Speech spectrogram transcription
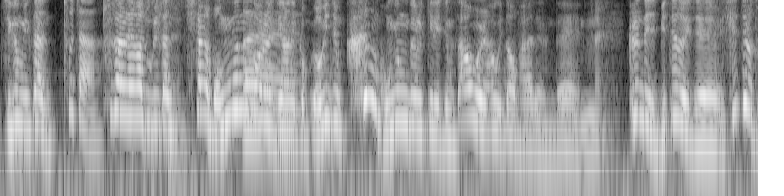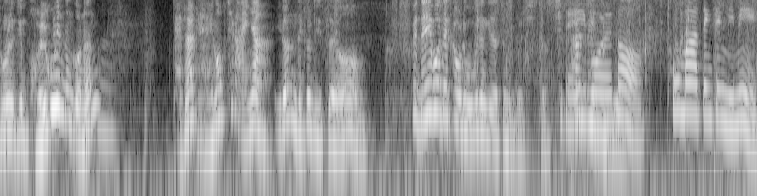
지금 일단 투자. 투자를 해가지고 일단 네. 시장을 먹는 네. 거를 지금 하니까 여긴 지금 큰 공룡들끼리 지금 싸움을 하고 있다고 봐야 되는데 네. 그런데 밑에서 이제 실제로 돈을 지금 벌고 있는 거는 음. 배달 대행업체가 아니냐 이런 댓글도 있어요. 그 네이버 댓글 우리 오구정 기자 좀 보시죠. 18페이지 네이버에서 토마 땡땡님이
